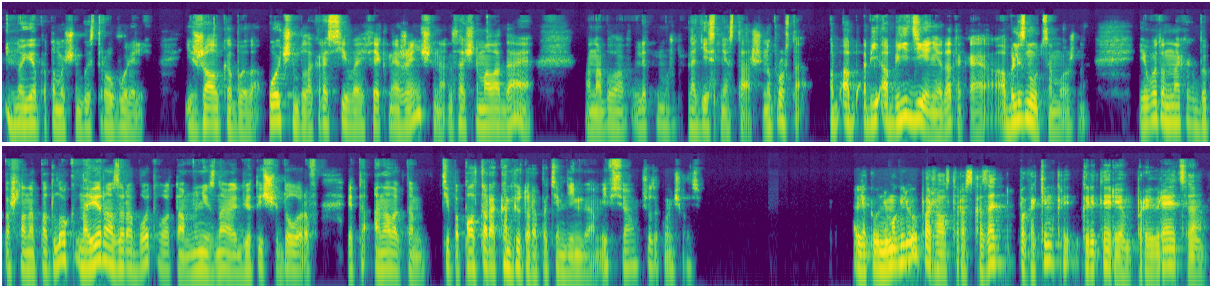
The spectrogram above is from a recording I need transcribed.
но ее потом очень быстро уволили. И жалко было. Очень была красивая, эффектная женщина, достаточно молодая. Она была лет, может, на 10 мне старше. Ну, просто об, об, объедение, да, такая, облизнуться можно. И вот она как бы пошла на подлог. Наверное, заработала там, ну, не знаю, 2000 долларов. Это аналог там типа полтора компьютера по тем деньгам. И все, все закончилось. Олег, вы не могли бы, пожалуйста, рассказать, по каким критериям проверяется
